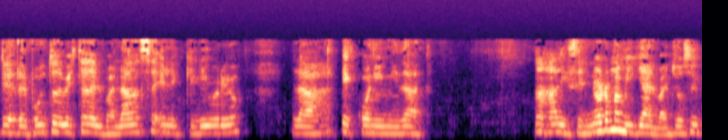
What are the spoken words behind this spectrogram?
desde el punto de vista del balance, el equilibrio, la ecuanimidad. Ajá, dice Norma Villalba, yo soy...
